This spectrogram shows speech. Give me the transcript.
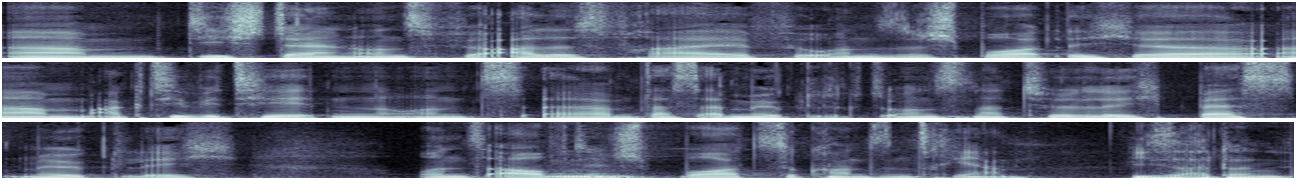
Ähm, die stellen uns für alles frei, für unsere sportliche ähm, Aktivitäten und ähm, das ermöglicht uns natürlich bestmöglich uns auf mhm. den Sport zu konzentrieren. Wie sah dann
